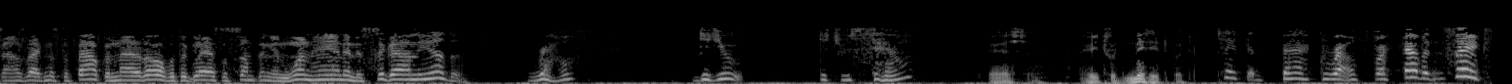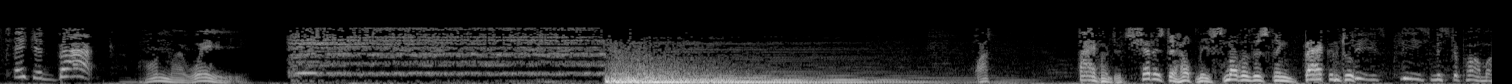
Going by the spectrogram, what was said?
Sounds like Mr. Falcon not at all with a glass of something in one hand and a cigar in the other. Ralph, did you. did you sell? Yes, I hate to admit it, but Take it back, Ralph. For heaven's sakes, take it back. I'm on my way. Five hundred shutters to help me smuggle this thing back into. Please, please, Mr. Palmer,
